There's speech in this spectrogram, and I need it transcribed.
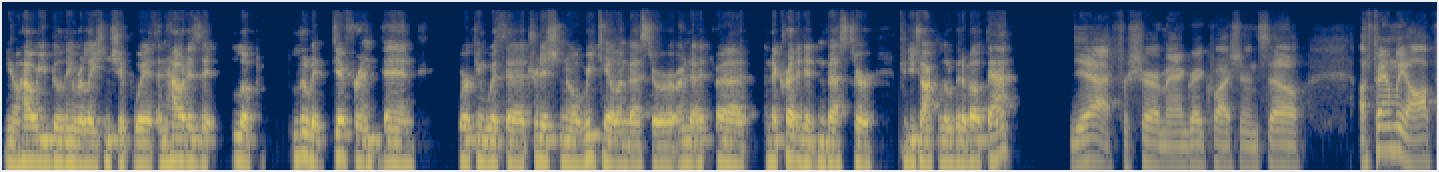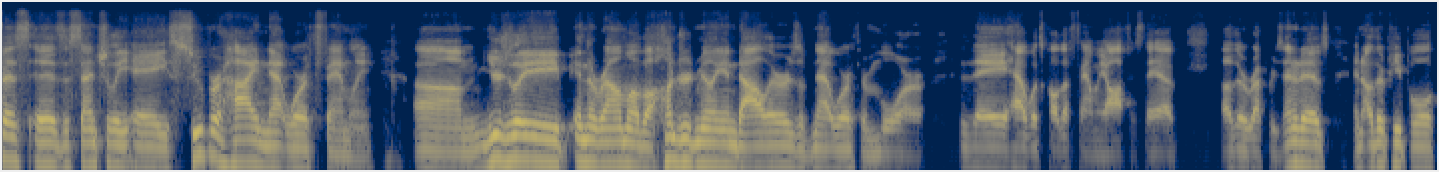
You know, how are you building a relationship with, and how does it look a little bit different than working with a traditional retail investor or an, uh, an accredited investor? Could you talk a little bit about that? Yeah, for sure, man. Great question. So, a family office is essentially a super high net worth family, um, usually in the realm of a hundred million dollars of net worth or more. They have what's called a family office. They have other representatives and other people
